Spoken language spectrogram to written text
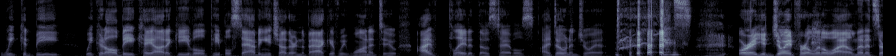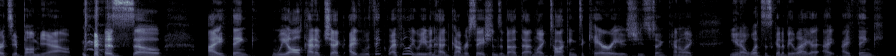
we could be we could all be chaotic evil people stabbing each other in the back if we wanted to. I've played at those tables. I don't enjoy it. Or you enjoy it for a little while and then it starts to bum you out. so I think we all kind of checked. I think I feel like we even had conversations about that, and like talking to Kari. She's kind of like, you know, what's this going to be like? I, I I think,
